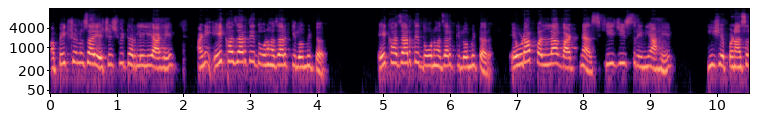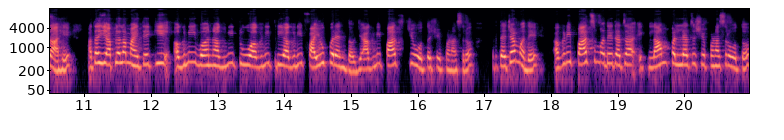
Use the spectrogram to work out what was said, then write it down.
अपेक्षेनुसार यशस्वी ठरलेली आहे. आणि एक हजार ते दोन हजार किलोमीटर एक हजार ते दोन हजार किलोमीटर एवढा पल्ला गाठण्यास ही जी श्रेणी आहे ही क्षेपणास्त्र आहे. आता ही आपल्याला माहिती आहे की अग्नी वन अग्नी टू अग्नी थ्री अग्नी फाईव्ह पर्यंत जे अग्नी पाच जे होतं क्षेपणास्त्र त्याच्यामध्ये अग्नी पाच मध्ये त्याचा एक लांब पल्ल्याचं क्षेपणास्त्र होतं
